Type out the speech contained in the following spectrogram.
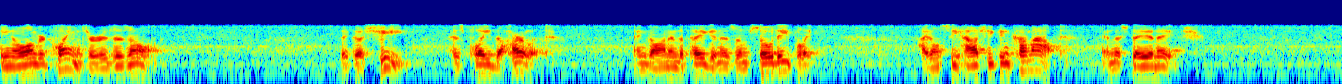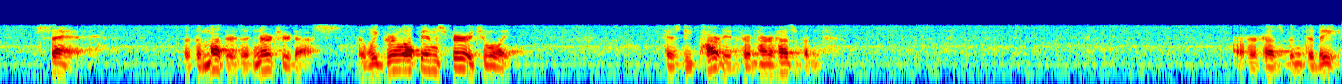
He no longer claims her as his own because she has played the harlot and gone into paganism so deeply. I don't see how she can come out in this day and age. Sad that the mother that nurtured us that we grew up in spiritually has departed from her husband or her husband to be.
